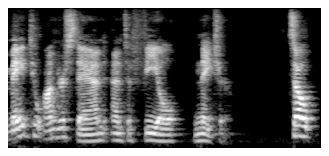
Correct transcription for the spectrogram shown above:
made to understand and to feel nature? So,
